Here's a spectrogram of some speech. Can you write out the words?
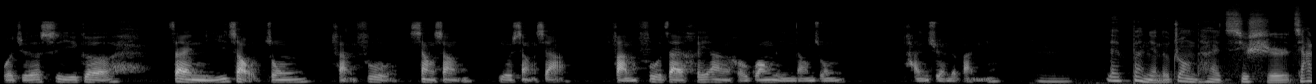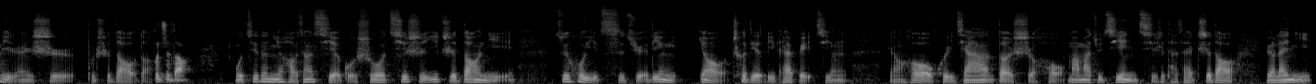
我觉得是一个在泥沼中反复向上又向下，反复在黑暗和光明当中盘旋的半年。嗯，那半年的状态其实家里人是不知道的。不知道。我记得你好像写过说，其实一直到你最后一次决定要彻底的离开北京，然后回家的时候，妈妈去接你，其实她才知道，原来你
